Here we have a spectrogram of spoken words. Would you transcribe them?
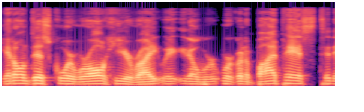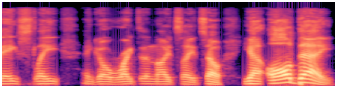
Get on Discord. We're all here, right? We, you know, we're, we're going to bypass today's slate and go right to the night slate. So you got all day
